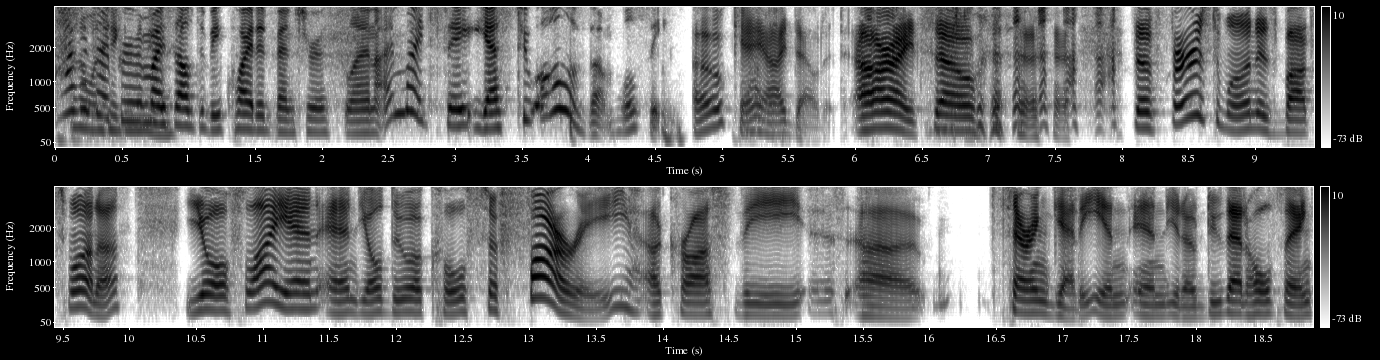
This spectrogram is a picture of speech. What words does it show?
Haven't I take proven myself to be quite adventurous, Glenn? I might say yes to all of them. We'll see. Okay, I doubt it. All right, so the first one is Botswana. You'll fly in and you'll do a cool safari across the uh, Serengeti and, and you know do that whole thing.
